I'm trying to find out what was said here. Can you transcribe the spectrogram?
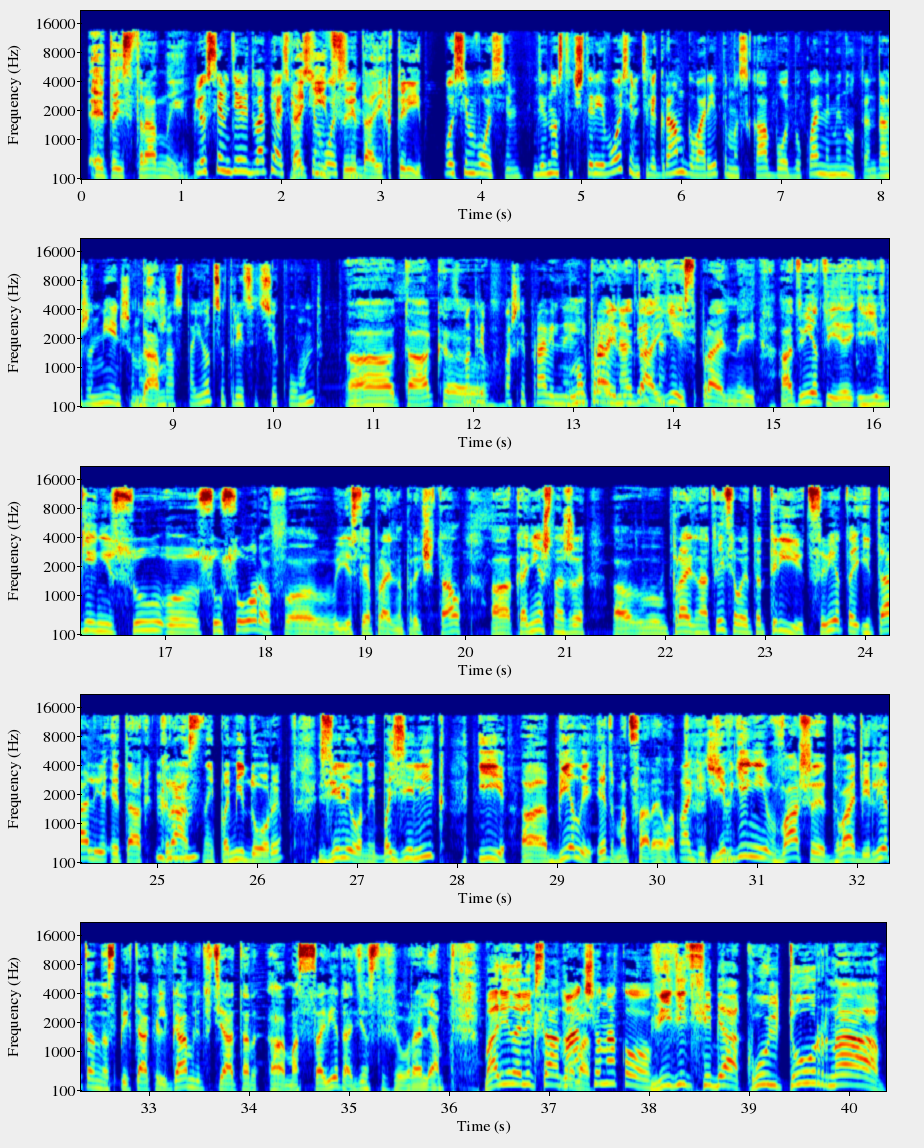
этой страны. Плюс семь девять два пять Какие цвета? Их три. Восемь восемь девяносто четыре восемь. Телеграмм говорит МСК Бот. Буквально минута, даже меньше у нас Да. уже остается 30 секунд. А, так. э, Смотри, пошли правильные Ну, правильно, да, есть правильный ответ. Евгений Су, э, Сусоров, э, если я правильно прочитал, а, конечно же, правильно ответил, это три цвета Италии. Это красный помидоры, зеленый базилик и а, белый это моцарелла. Логично. Евгений, ваши два билета на спектакль «Гамлет» в театр а, Моссовета 11 февраля. Марина Александрова, Марк Челноков. видеть себя культурно!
